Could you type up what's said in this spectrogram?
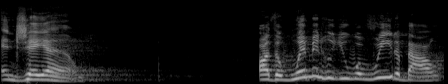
and Jael are the women who you will read about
